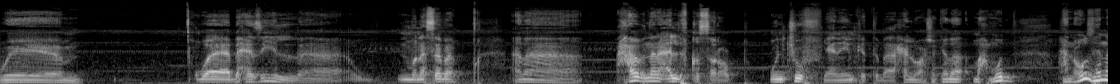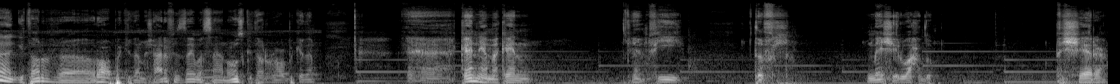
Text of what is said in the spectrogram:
و وبهذه ال- المناسبة أنا حابب إن أنا الف قصة رعب ونشوف يعني يمكن تبقى حلوة. عشان كده محمود هنعوز هنا جيتار رعب كده مش عارف إزاي بس هنعوز جيتار رعب كده. آه، كان يا مكان كان في طفل ماشي لوحده في الشارع.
